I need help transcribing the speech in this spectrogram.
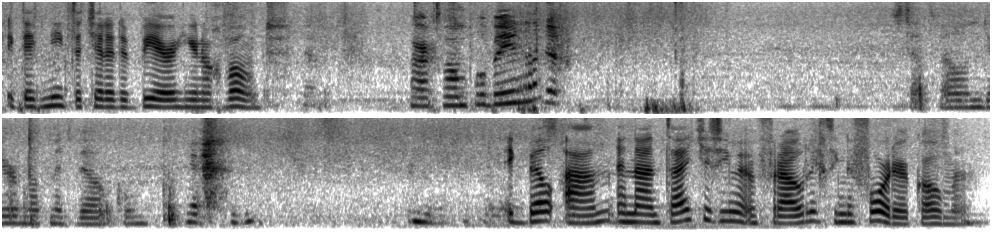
Ik denk niet dat Jelle de Beer hier nog woont. Maar gewoon proberen? Ja. Er staat wel een deurmat met welkom. Ja. Ik bel aan en na een tijdje zien we een vrouw richting de voordeur komen.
